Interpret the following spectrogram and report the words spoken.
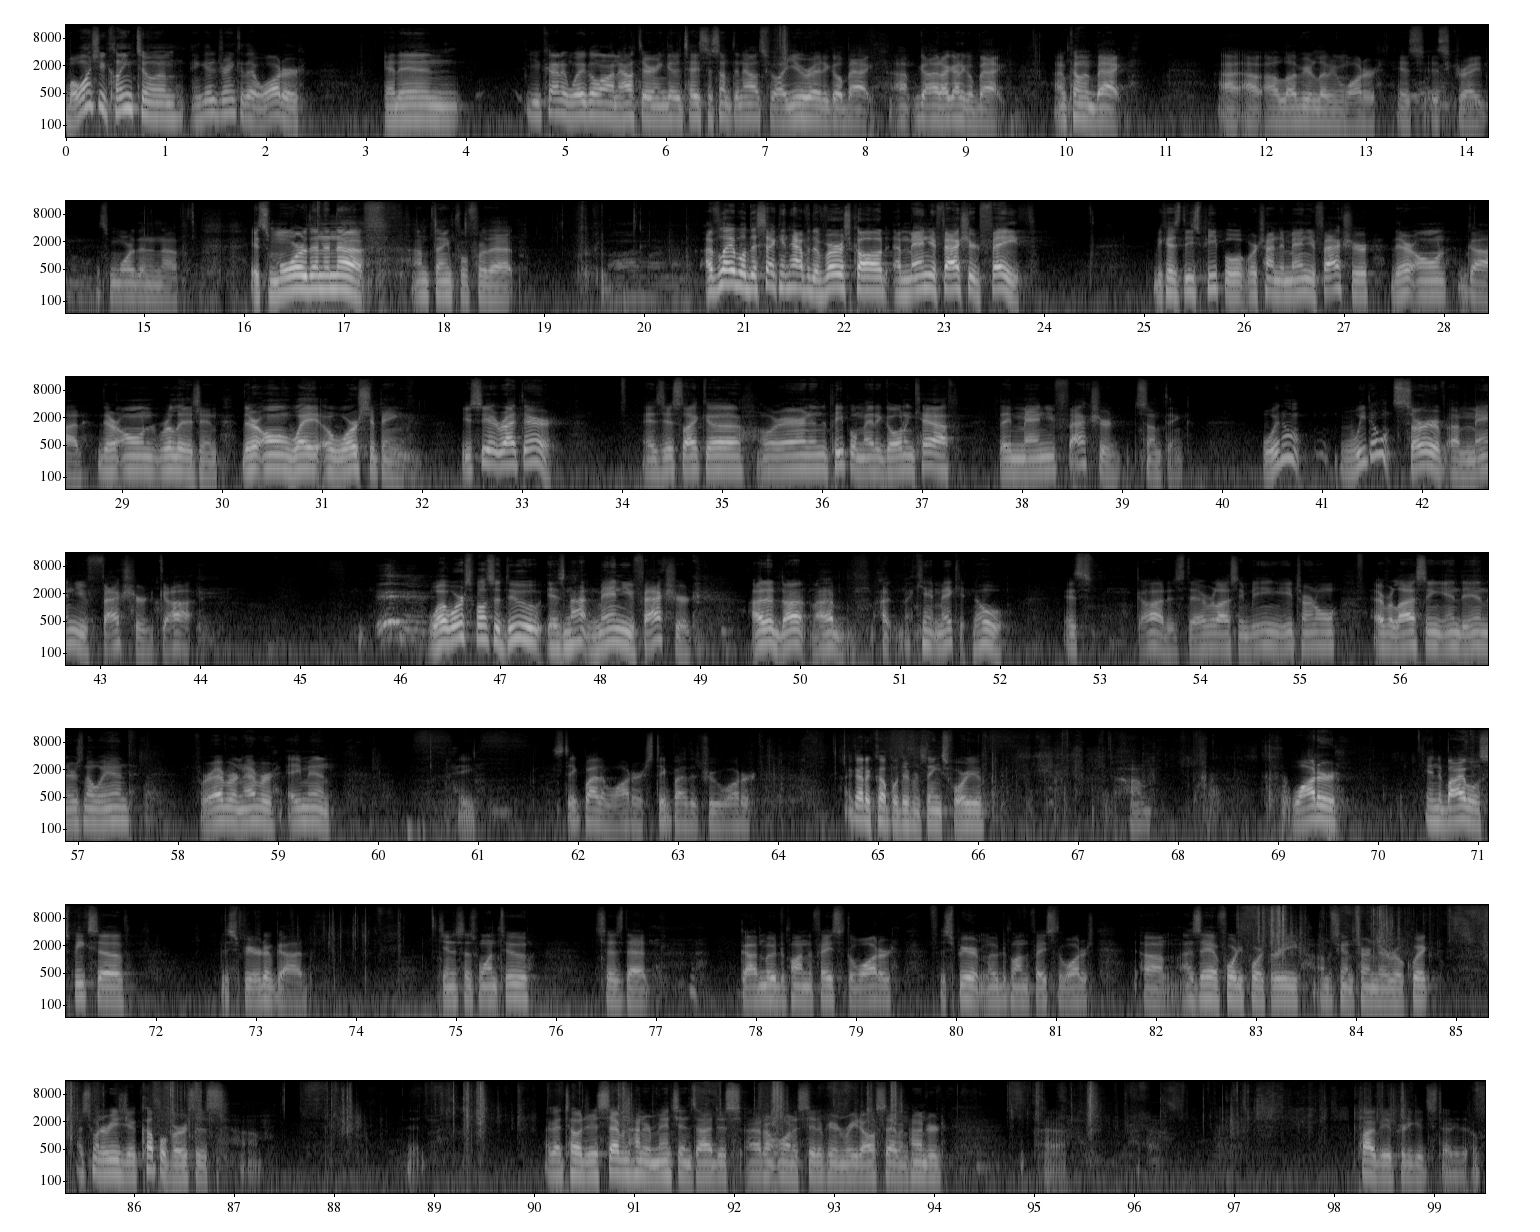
but once you cling to him and get a drink of that water, and then you kind of wiggle on out there and get a taste of something else while you're ready to go back. God, I got to go back. I'm coming back. I, I, I, love your living water. It's, it's great. It's more than enough. It's more than enough. I'm thankful for that. I've labeled the second half of the verse called a manufactured faith because these people were trying to manufacture their own God, their own religion, their own way of worshiping. You see it right there. It's just like uh, or Aaron and the people made a golden calf. They manufactured something. We don't we don't serve a manufactured God. Amen. What we're supposed to do is not manufactured. I, I, I, I can't make it. No, it's God is the everlasting being, eternal, everlasting, end to end. There's no end, forever and ever. Amen. Hey, stick by the water. Stick by the true water. I got a couple different things for you. Um, water in the Bible speaks of the Spirit of God. Genesis 1 2 says that God moved upon the face of the water, the Spirit moved upon the face of the waters. Um, Isaiah 44 3, I'm just going to turn there real quick. I just want to read you a couple verses. Um, like I told you, there's 700 mentions. I just I don't want to sit up here and read all 700. Uh, probably be a pretty good study, though.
